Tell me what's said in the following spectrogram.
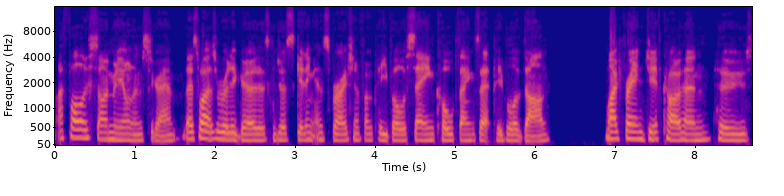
I follow so many on Instagram. That's why it's really good. It's just getting inspiration from people, seeing cool things that people have done. My friend Jeff Cohen, who's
